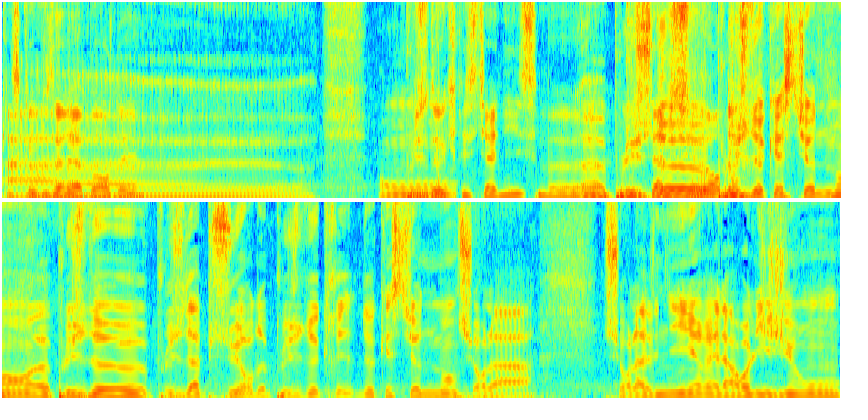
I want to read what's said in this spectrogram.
Qu'est-ce que vous allez aborder? Euh, on- Plus de christianisme Euh, euh, plus, de, plus de questionnements, euh, plus de plus d'absurde, plus de, questionnements sur la sur l'avenir et la religion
